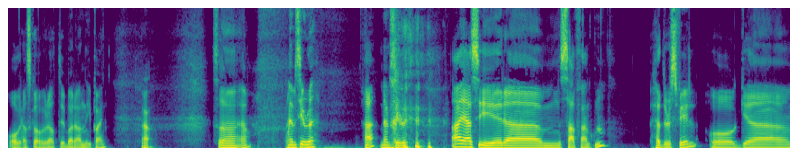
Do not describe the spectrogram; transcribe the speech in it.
overraska over at de bare har ni poeng. Så ja. Hvem sier du? Hæ? Hvem sier du? Nei, jeg sier uh, Southampton, Huddersfield og uh,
